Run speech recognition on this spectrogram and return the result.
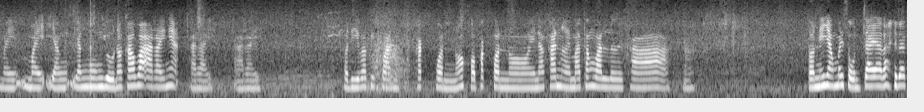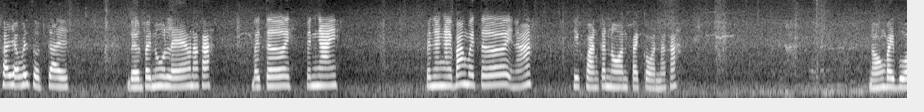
ไม่ไม่ยังยังงงอยู่นะคะว่าอะไรเนี่ยอะไรอะไร พอดีว่าพี่ควานพักผ่อนเนาะขอพักผ่อนหน่อยนะคะ เหนื่อยมาทั้งวันเลยค่ะนะตอนนี้ยังไม่สนใจอะไรนะคะ ยังไม่สนใจ เดินไปนู่นแล้วนะคะ ใบเตยเป็นไง เป็นยังไงบ้างใบเตยนะ พี่ควานก็นอนไปก่อนนะคะ น้องใบบัว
